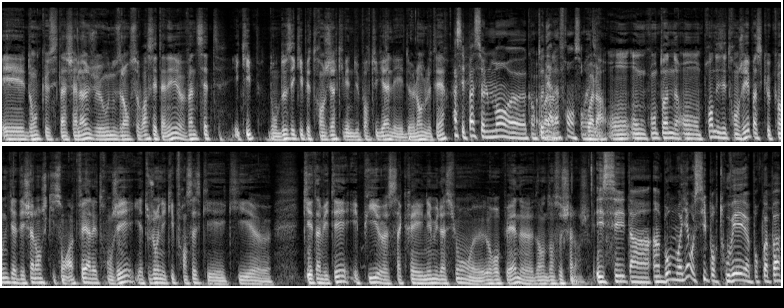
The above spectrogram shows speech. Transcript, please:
et donc c'est un challenge où nous allons recevoir cette année 27 équipes, dont deux équipes étrangères qui viennent du Portugal et de l'Angleterre. Ah, c'est pas seulement euh, cantonné à la France, on va Voilà, On, on cantonne, on prend des étrangers parce que quand il y a des challenges qui sont faits à l'étranger, il y a toujours une équipe française qui est qui est euh, qui est invitée et puis euh, ça crée une émulation européenne dans, dans ce challenge. Et c'est un, un, bon moyen aussi pour trouver, pourquoi pas,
